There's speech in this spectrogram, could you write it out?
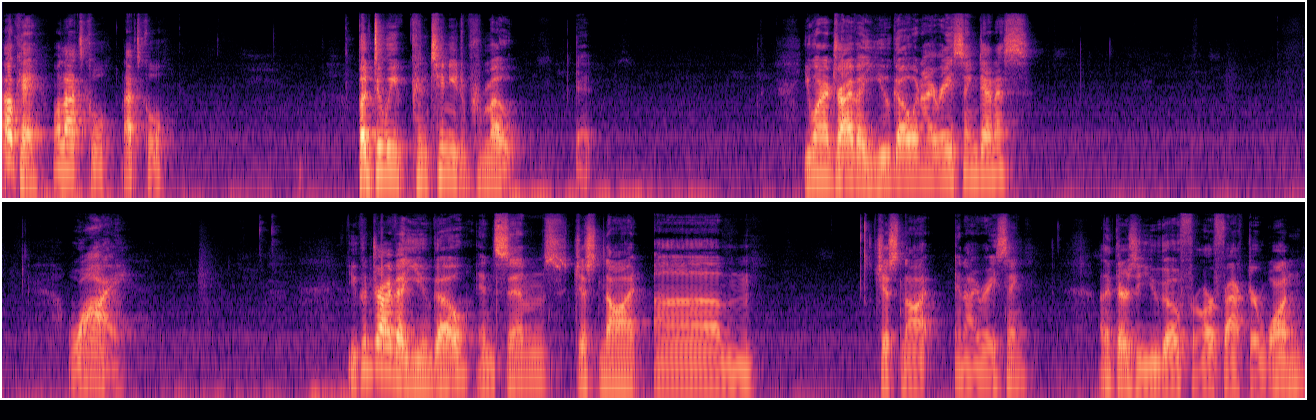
Okay, well, that's cool. That's cool. But do we continue to promote it? You want to drive a Yugo in iRacing, Dennis? Why? You can drive a Yugo in Sims, just not um just not in iRacing. I think there's a Yugo for rFactor 1.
